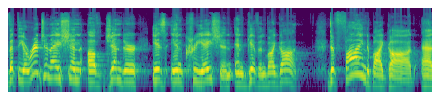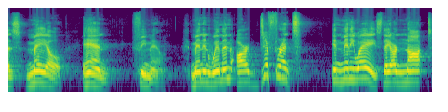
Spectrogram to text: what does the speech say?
that the origination of gender is in creation and given by God, defined by God as male and female. Men and women are different in many ways, they are not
